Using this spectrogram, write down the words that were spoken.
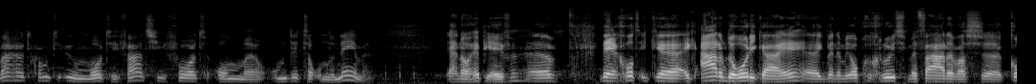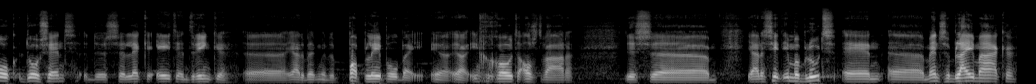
Waaruit komt uw motivatie voort om, om dit te ondernemen? Ja, nou heb je even. Uh, nee, god, ik, uh, ik adem de horeca. Hè. Uh, ik ben ermee opgegroeid. Mijn vader was kookdocent. Dus lekker eten en drinken. ja, daar ben ik met een paplepel bij ja, ingegoten, als het ware. Dus ja, dat zit in mijn bloed. En mensen blij maken,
